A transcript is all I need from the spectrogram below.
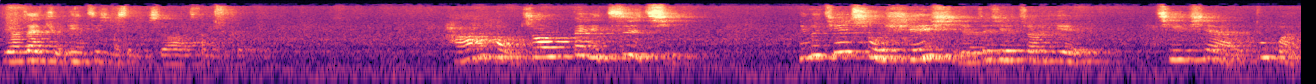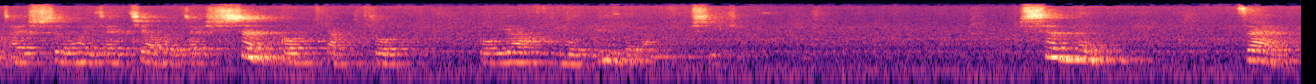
不要再决定自己什么时候要上课。好好装备自己。你们今天所学习的这些专业，接下来不管在社会、在教会、在圣工当中。都要努力的来服侍主。圣母在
